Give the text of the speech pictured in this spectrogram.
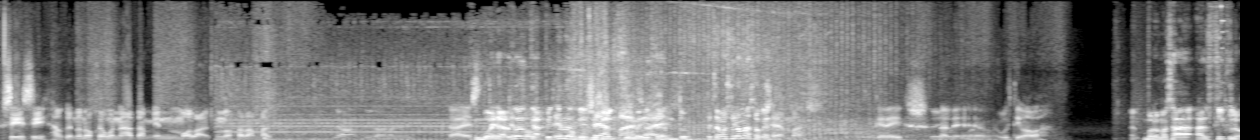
Sí, sí, aunque no nos juguemos nada también mola, no está tan mal. Ya, sí, la verdad O sea, es- te- Buenardo te el fo- capítulo te 18 focusean más, Ultimate, ¿sabes? tú. ¿Echamos uno más o qué? más. Si queréis, dale, última va. Volvemos a- al ciclo.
